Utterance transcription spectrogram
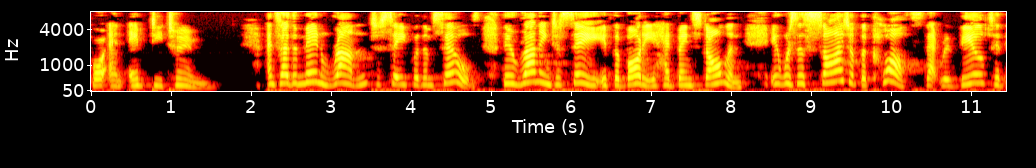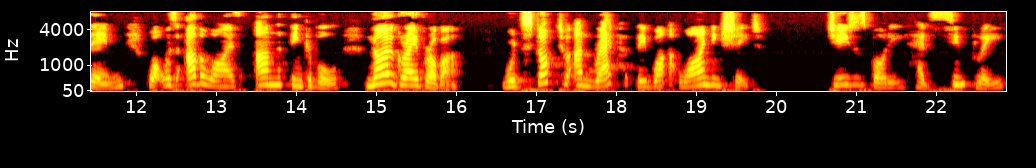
for an empty tomb? And so the men run to see for themselves. They're running to see if the body had been stolen. It was the sight of the cloths that revealed to them what was otherwise unthinkable. No grave robber would stop to unwrap the winding sheet. Jesus' body had simply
